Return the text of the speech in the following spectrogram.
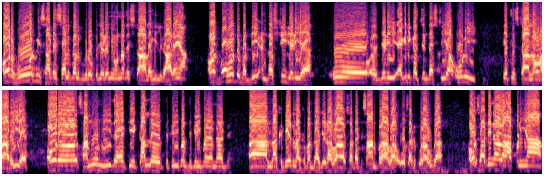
ਔਰ ਹੋਰ ਵੀ ਸਾਡੇ ਸੈਲਫ ਹੈਲਪ ਗਰੁੱਪ ਜਿਹੜੇ ਨੇ ਉਹਨਾਂ ਦੇ ਸਟਾਲ ਅਸੀਂ ਲਗਾ ਰਹੇ ਹਾਂ। ਔਰ ਬਹੁਤ ਵੱਡੀ ਇੰਡਸਟਰੀ ਜਿਹੜੀ ਆ, ਉਹ ਜਿਹੜੀ ਐਗਰੀਕਲਚਰ ਇੰਡਸਟਰੀ ਆ, ਉਹ ਵੀ ਇੱਥੇ ਸਟਾਲ ਲਾਉਣ ਆ ਰਹੀ ਹੈ। ਔਰ ਸਾਨੂੰ ਉਮੀਦ ਹੈ ਕਿ ਕੱਲ ਤਕਰੀਬਨ ਤਕਰੀਬਨ ਆ ਲੱਖ, ਡੇਢ ਲੱਖ ਬੰਦਾ ਜਿਹੜਾ ਵਾ, ਸਾਡਾ ਕਿਸਾਨ ਭਰਾ ਵਾ, ਉਹ ਸਾਡੇ ਕੋਲ ਆਊਗਾ। ਔਰ ਸਾਡੇ ਨਾਲ ਆਪਣੀਆਂ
